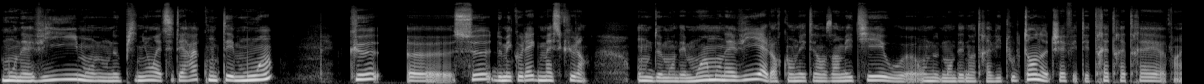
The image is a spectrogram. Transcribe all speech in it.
mon avis, mon, opinion, etc., comptaient moins que euh, ceux de mes collègues masculins. On me demandait moins mon avis, alors qu'on était dans un métier où euh, on nous demandait notre avis tout le temps. Notre chef était très, très, très. Enfin,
